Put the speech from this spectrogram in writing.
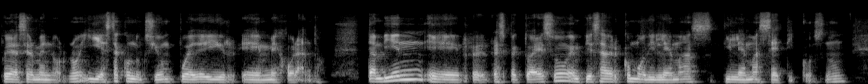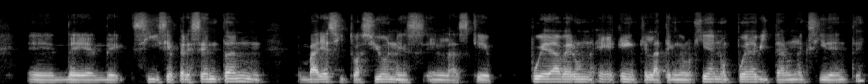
puede ser menor, ¿no? Y esta conducción puede ir eh, mejorando. También respecto a eso, empieza a haber como dilemas, dilemas éticos, ¿no? De, si se presentan varias situaciones en las que puede haber un, en que la tecnología no pueda evitar un accidente,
